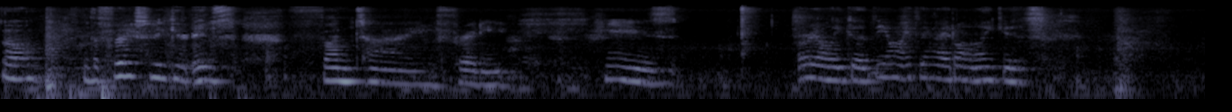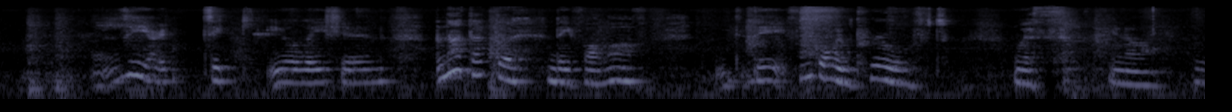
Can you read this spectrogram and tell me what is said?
So, the first figure is Funtime Freddy. He's really good. The only thing I don't like is the articulation. Not that the they fall off. They Funko improved with, you know, the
